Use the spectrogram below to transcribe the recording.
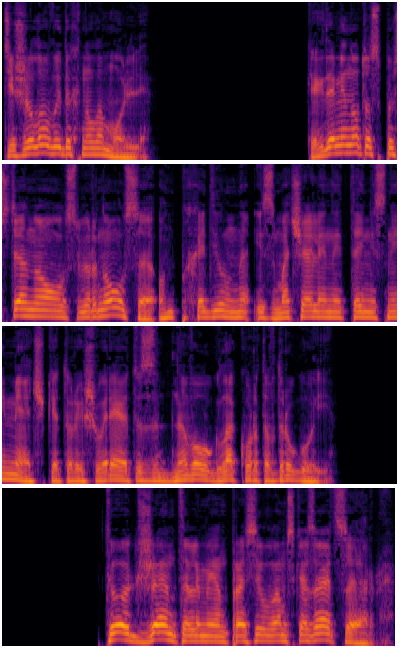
Тяжело выдохнула Молли. Когда минуту спустя Ноулс вернулся, он походил на измочаленный теннисный мяч, который швыряют из одного угла корта в другой. «Тот джентльмен просил вам сказать, сэр,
